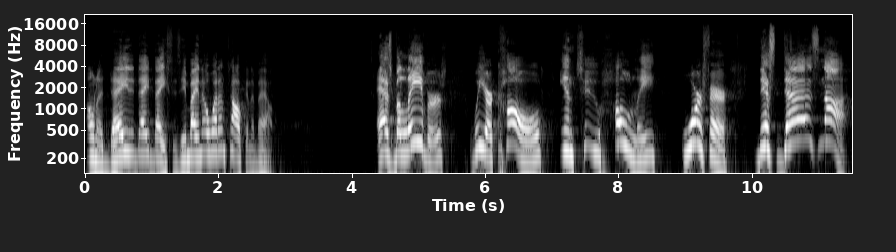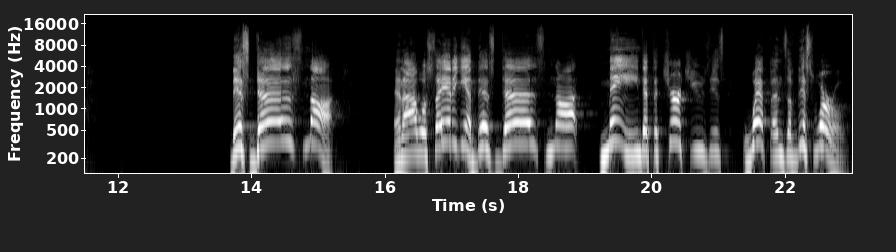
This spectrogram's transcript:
on a day to day basis. Anybody know what I'm talking about? As believers, we are called into holy warfare. This does not, this does not and I will say it again this does not mean that the church uses weapons of this world.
